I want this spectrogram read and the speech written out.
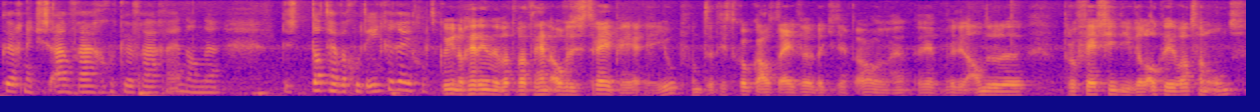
keurig netjes aanvragen, goedkeur vragen. En dan, dus dat hebben we goed ingeregeld. Kun je nog herinneren wat, wat hen over de streep hielp? Want het is natuurlijk ook altijd even dat je zegt, oh, we hebben weer een andere professie, die wil ook weer wat van ons.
